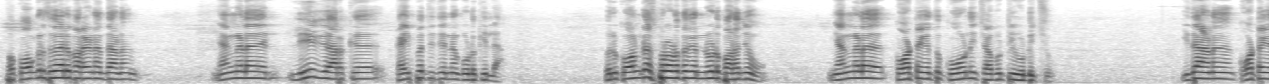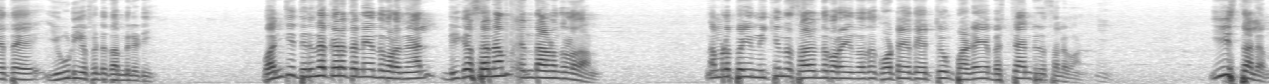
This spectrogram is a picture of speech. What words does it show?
അപ്പോൾ കോൺഗ്രസ്സുകാർ പറയണത് എന്താണ്? ഞങ്ങൾ ലീഗുകാർക്ക് കൈപ്പത്തി ചിഹ്നം കൊടുക്കില്ല. ഒരു കോൺഗ്രസ് പ്രവർത്തകൻ എന്നോട് പറഞ്ഞു ഞങ്ങൾ കോട്ടയത്ത് കോണി ചവിട്ടി ഒടിച്ചു. ഇതാണ് കോട്ടയത്തെ യു ഡി എഫിന്റെ തമ്മിലടി. വഞ്ചി തിരുനക്കര തന്നെ എന്ന് പറഞ്ഞാൽ വികസനം എന്താണെന്നുള്ളതാണ്. നമ്മളിപ്പോൾ ഈ നിൽക്കുന്ന സ്ഥലം എന്ന് പറയുന്നത് കോട്ടയത്തെ ഏറ്റവും പഴയ ബസ് സ്റ്റാൻഡിന്റെ സ്ഥലമാണ്. ഈ സ്ഥലം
